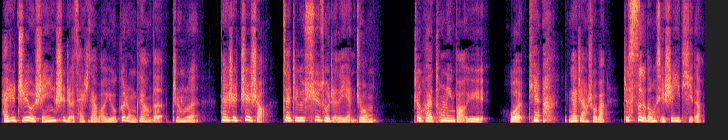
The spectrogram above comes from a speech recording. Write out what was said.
还是只有神瑛侍者才是贾宝玉？有各种各样的争论。但是至少在这个续作者的眼中，这块通灵宝玉或天 应该这样说吧，这四个东西是一体的。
